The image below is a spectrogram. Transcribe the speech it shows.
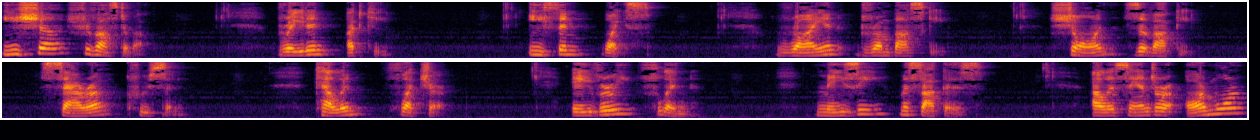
Isha Srivastava, Braden Utke, Ethan Weiss, Ryan Drumboski, Sean Zavacki, Sarah Cruson, Kellen Fletcher, Avery Flynn, Maisie Masakas, Alessandra Armour,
